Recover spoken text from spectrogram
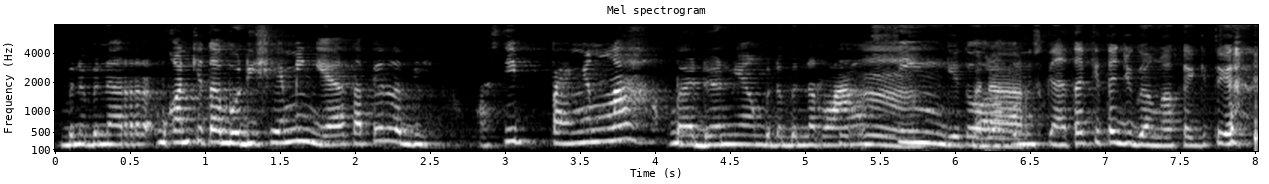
bener-bener bukan kita body shaming ya tapi lebih pasti pengen lah badan yang bener-bener langsing gitu benar. walaupun ternyata kita juga nggak kayak gitu ya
